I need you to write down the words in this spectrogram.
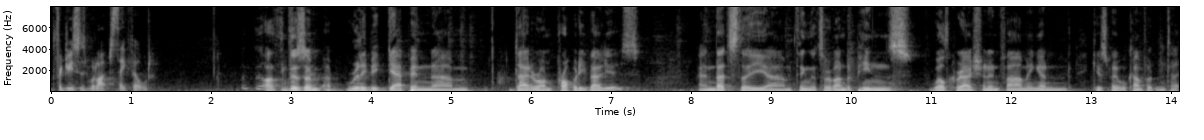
producers would like to see filled? I think there's a, a really big gap in um, data on property values, and that's the um, thing that sort of underpins wealth creation in farming and gives people comfort in, ta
